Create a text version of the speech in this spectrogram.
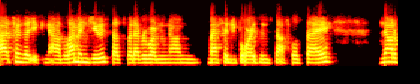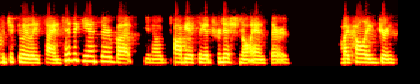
uh, it turns out you can add lemon juice. That's what everyone on message boards and stuff will say. Not a particularly scientific answer, but you know, obviously a traditional answer. My colleague drinks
